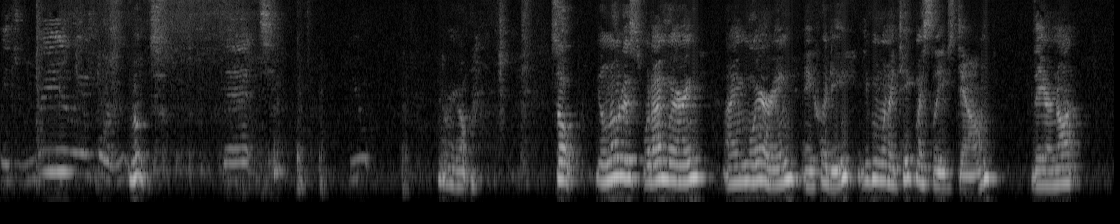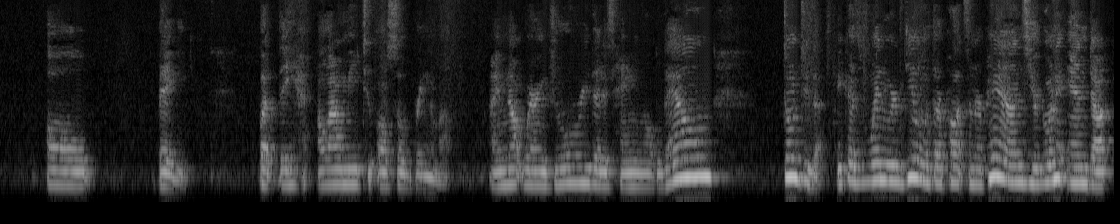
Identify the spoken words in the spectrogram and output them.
It's really important Oops. that you. There we go. So you'll notice what I'm wearing. I'm wearing a hoodie. Even when I take my sleeves down, they are not all baggy, but they allow me to also bring them up. I'm not wearing jewelry that is hanging all down. Don't do that because when we're dealing with our pots and our pans, you're going to end up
